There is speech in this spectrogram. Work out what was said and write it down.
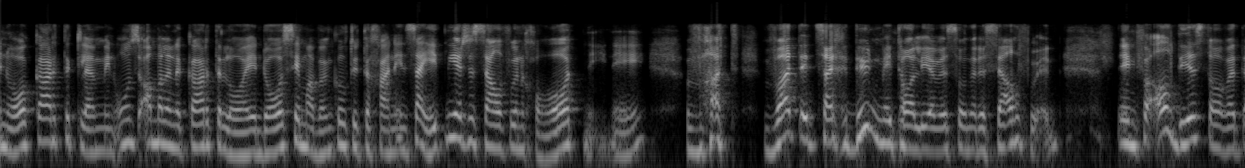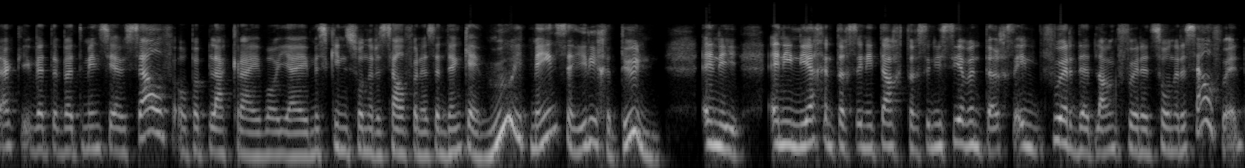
in haar kar te klim en ons almal in 'n kar te laai en daar sê maar winkel toe te gaan en sy het nie eers 'n selfoon gehad nie, nê? Wat wat het sy gedoen met haar lewe sonder 'n selfoon? En veral deesdae wat ek weet wat mense jouself op 'n plek kry waar jy miskien sonder 'n selfoon is en dink jy, hoe het mense hierdie gedoen in die in die 90s en die 80s en die 70s en voor dit lank voor dit sonder 'n selfoon?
